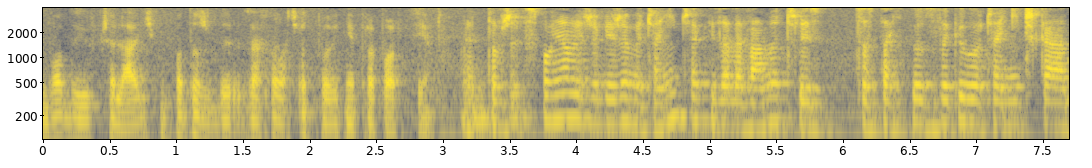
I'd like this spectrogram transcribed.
wody już przelaliśmy po to, żeby zachować odpowiednie proporcje. Dobrze, wspomniałeś, że bierzemy czajniczek i zalewamy, czy jest to z takiego zwykłego czajniczka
